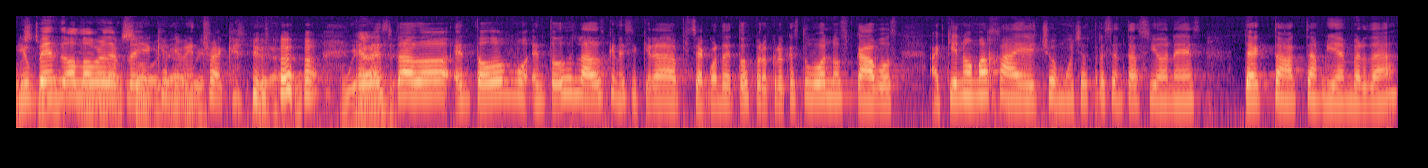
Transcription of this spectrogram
You've been all you over know, the place. you so, can't yeah, even we- track it. yeah, Él ha estado en, todo, en todos lados que ni siquiera se acuerda de todos, pero creo que estuvo en Los Cabos. Aquí en Omaha ha hecho muchas presentaciones. Tech Talk también, ¿verdad?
